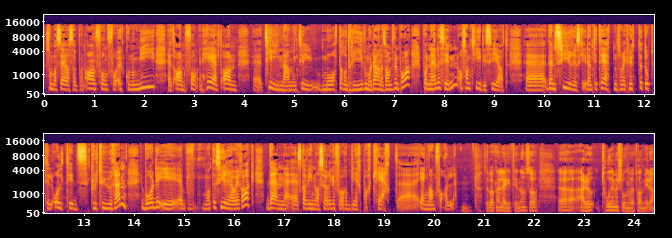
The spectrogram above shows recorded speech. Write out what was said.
som baserer seg på en annen form for økonomi, form, en helt annen eh, tilnærming til måter å drive moderne samfunn på, på den ene siden, og samtidig si at eh, den syriske identiteten som er knyttet opp til oldtidskulturen, både i eh, måte, Syria og Irak, den eh, skal vi nå sørge for blir parkert eh, en gang for alle. Mm. Så jeg bare kan legge til noe, så er det jo to dimensjoner ved Palmyra.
